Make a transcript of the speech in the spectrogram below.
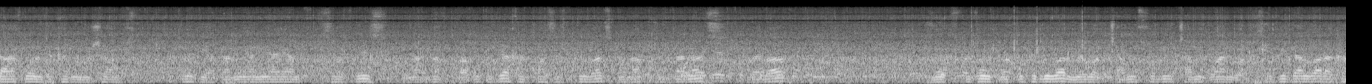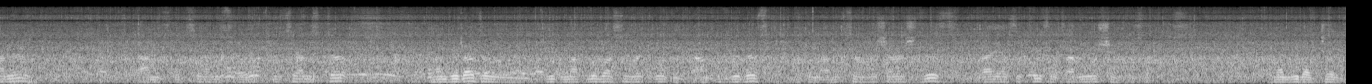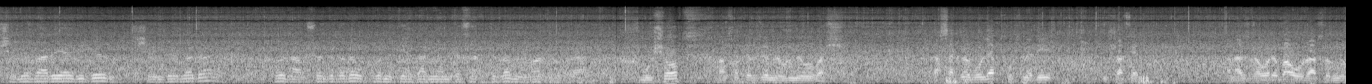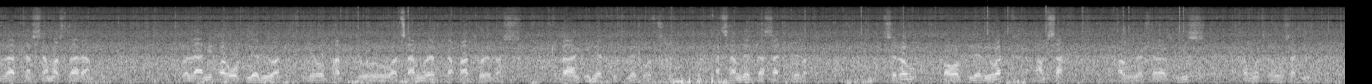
დაახლოებით აქ მუშაობს. მეტი ადამიანი აი ამ ცოდნის უნდა გაყიდია ხელფასის ფილაც მონაპოლითანაც ყველა თვითონ გაყიდული ვარ მე ვარ ჩამოსული ჩამოყვანი ვარ. ხედიდან ვარ აქანე ამ სპეციალისტი სპეციალისტი ნამდვილად დიდ მადლობას ვეთქვი გამგებელს ბატონ ალექსანდრე შარაშიძეს რაი ასეთი საწარმოო შეფასებას ნამდვილად ჯერ შემებარია კიდე შემდება და ხო დავშვენდება და უფრო მეტი ადამიანი დასახდება მოვარდრო რა. მუშაობ ახალგაზრდა მეურნეობაში. დასაქმებულია 15 მუშახელი. განაზღაურება 250-დან 300 დარამ. ყველანი ყოველდღიური ვარ. გეოფარდ აწარმოებ დაფართოებას. და კიდე 15%. კაცამდე დასაქმება. ისე რომ ყოველდღიური ვარ ამ სახით. ახალგაზრდა შარაზმის გამოწვეულ საქმეში.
